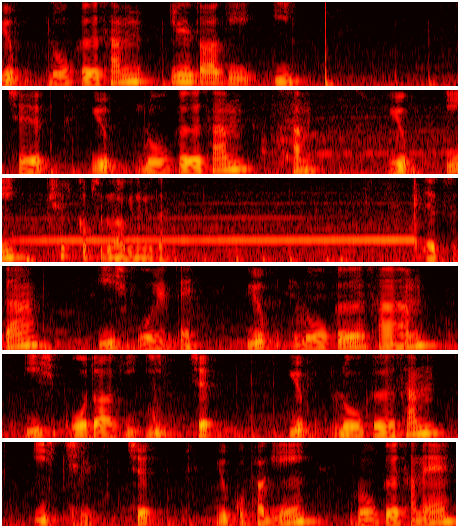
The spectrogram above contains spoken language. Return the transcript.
6 로그 3 1 더하기 2 즉, 6 로그 3 3 6이 최소값으로 나오게 됩니다. x가 25일 때 6 로그 3 25 더하기 2 즉, 6 로그 3 27 즉, 6 곱하기 로그 3의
